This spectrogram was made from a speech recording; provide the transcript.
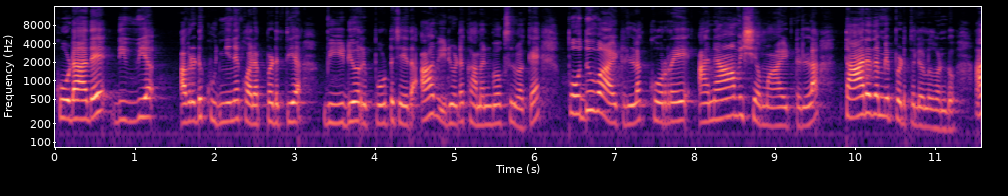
കൂടാതെ ദിവ്യ അവരുടെ കുഞ്ഞിനെ കൊലപ്പെടുത്തിയ വീഡിയോ റിപ്പോർട്ട് ചെയ്ത ആ വീഡിയോയുടെ കമന്റ് ബോക്സിലുമൊക്കെ പൊതുവായിട്ടുള്ള കുറേ അനാവശ്യമായിട്ടുള്ള താരതമ്യപ്പെടുത്തലുകൾ കണ്ടു. ആ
